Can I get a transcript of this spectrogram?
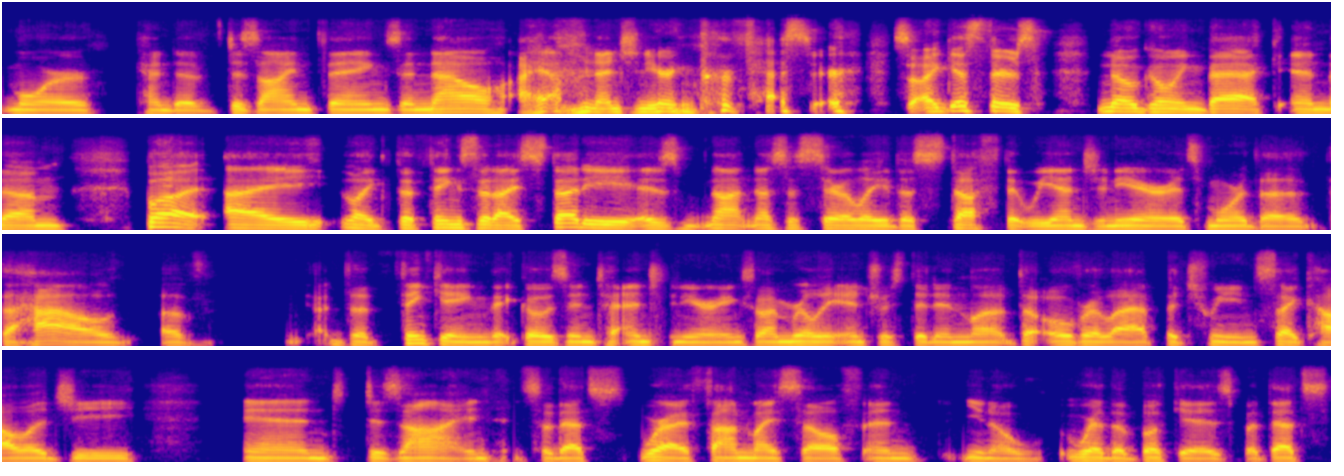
more kind of design things. And now I am an engineering professor. So I guess there's no going back. And, um, but I like the things that I study is not necessarily the stuff that we engineer. It's more the, the how of the thinking that goes into engineering. So I'm really interested in the, overlap between psychology and design so that's where i found myself and you know where the book is but that's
